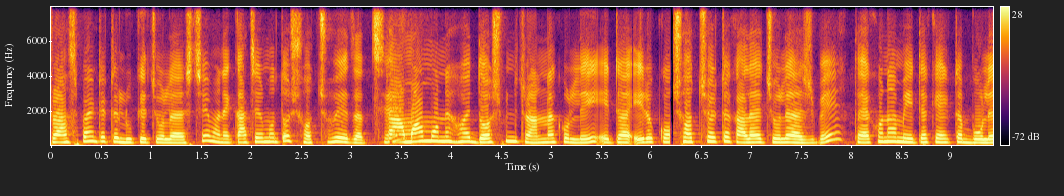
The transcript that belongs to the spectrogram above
ট্রান্সপারেন্ট একটা লুকে চলে আসছে মানে কাচের মতো স্বচ্ছ হয়ে যাচ্ছে। আমার মনে হয় দশ মিনিট রান্না করলেই এটা এরকম স্বচ্ছ একটা কালারে চলে আসবে। তো এখন আমি এটাকে একটা বলে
